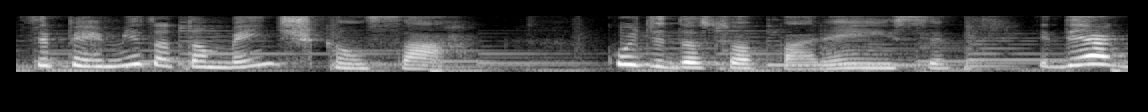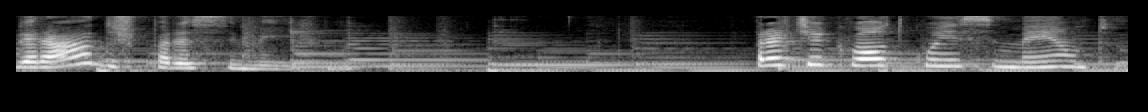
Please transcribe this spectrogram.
Se permita também descansar. Cuide da sua aparência e dê agrados para si mesmo. Pratique o autoconhecimento.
